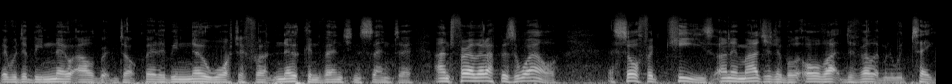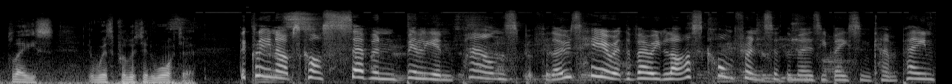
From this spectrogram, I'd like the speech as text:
There would have been no Albert Dock, there would have been no waterfront, no convention centre, and further up as well. Salford Quays, unimaginable all that development would take place with polluted water. The clean-ups cost £7 billion, but for those here at the very last conference of the Mersey Basin campaign,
